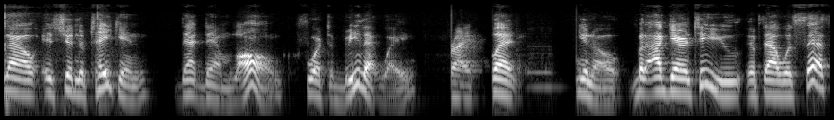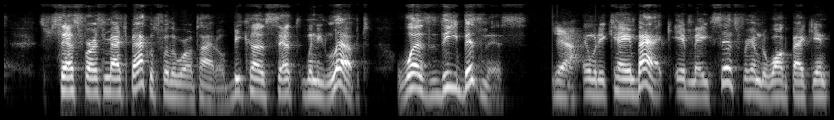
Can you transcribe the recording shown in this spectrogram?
now it shouldn't have taken that damn long for it to be that way. Right. But you know, but I guarantee you, if that was Seth, Seth's first match back was for the world title because Seth, when he left, was the business. Yeah. And when he came back, it made sense for him to walk back in.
